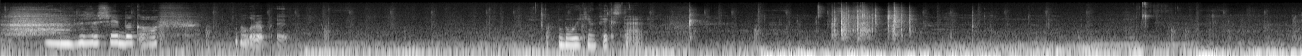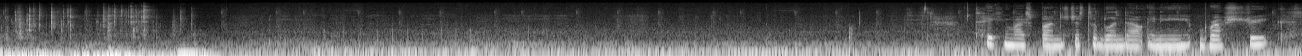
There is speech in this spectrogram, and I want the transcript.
Does this shade look off? but we can fix that. taking my sponge just to blend out any brush streaks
